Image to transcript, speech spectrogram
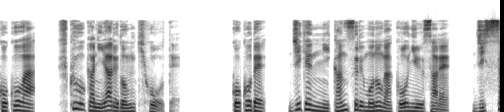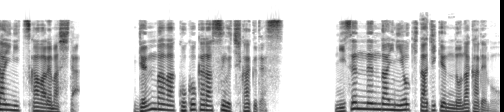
ここは福岡にあるドン・キホーテ。ここで事件に関するものが購入され実際に使われました。現場はここからすぐ近くです。2000年代に起きた事件の中でも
